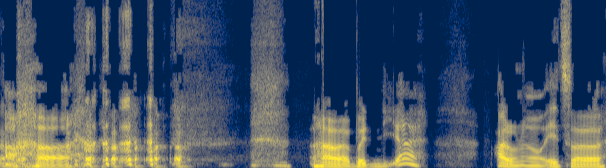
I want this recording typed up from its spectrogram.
uh, uh, but yeah, I don't know. It's uh,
